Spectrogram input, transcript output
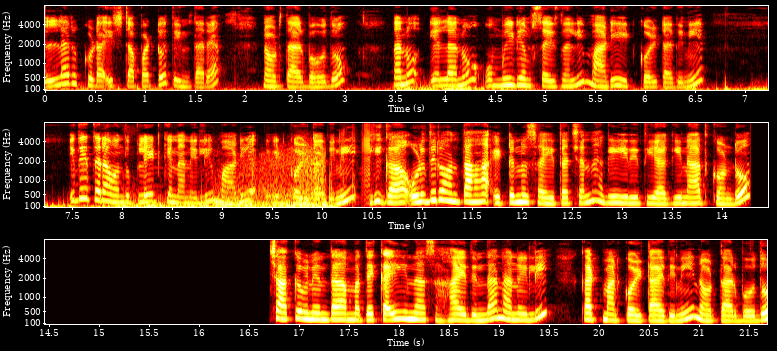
ಎಲ್ಲರೂ ಕೂಡ ಇಷ್ಟಪಟ್ಟು ತಿಂತಾರೆ, ನೋಡ್ತಾ ಇರಬಹುದು. ನಾನು ಎಲ್ಲನೂ ಮೀಡಿಯಂ ಸೈಜ್ನಲ್ಲಿ ಮಾಡಿ ಇಟ್ಕೊಳ್ತಾ ಇದ್ದೀನಿ. ಇದೇ ಥರ ಒಂದು ಪ್ಲೇಟ್ಗೆ ನಾನಿಲ್ಲಿ ಮಾಡಿ ಇಟ್ಕೊಳ್ತಾ ಇದ್ದೀನಿ. ಈಗ ಉಳಿದಿರುವಂತಹ ಹಿಟ್ಟನ್ನು ಸಹಿತ ಚೆನ್ನಾಗಿ ಈ ರೀತಿಯಾಗಿ ನಾದ್ಕೊಂಡು ಚಾಕುವಿನಿಂದ ಮತ್ತೆ ಕೈಯಿನ ಸಹಾಯದಿಂದ ನಾನು ಇಲ್ಲಿ ಕಟ್ ಮಾಡ್ಕೊಳ್ತಾ ಇದ್ದೀನಿ, ನೋಡ್ತಾ ಇರ್ಬೋದು.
